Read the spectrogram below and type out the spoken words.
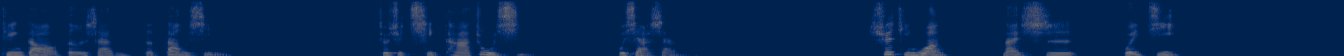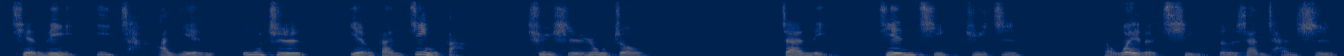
听到德山的道行，就去请他住席，不下山。薛廷旺乃施诡计，潜力以茶言污之，研犯禁法，取士入州，瞻礼兼请居之。为了请德山禅师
